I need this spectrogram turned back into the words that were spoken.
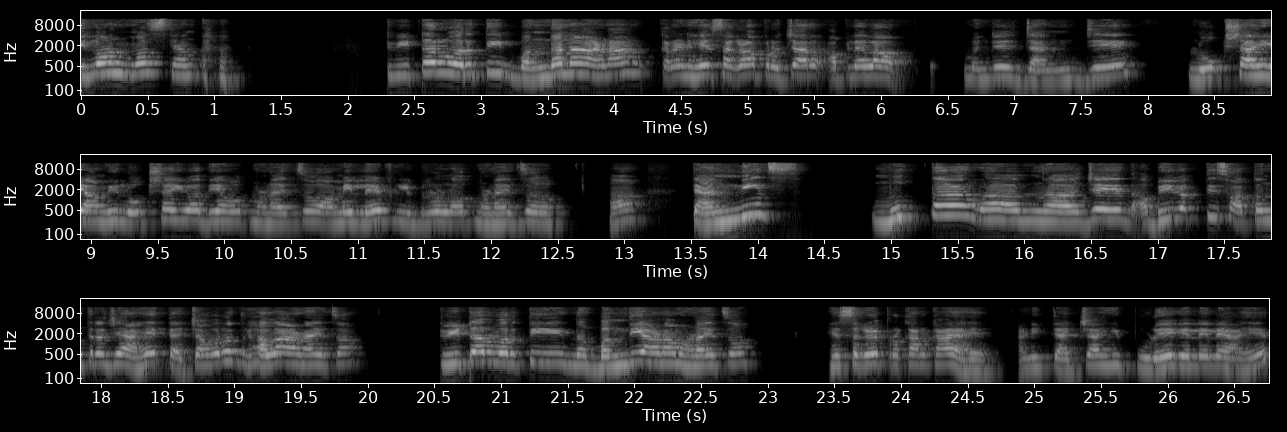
इलॉन मस्क ट्विटरवरती बंधनं आणा कारण हे सगळा प्रचार आपल्याला म्हणजे ज्यां- जे लोकशाही आम्ही लोकशाहीवादी आहोत म्हणायचं आम्ही लेफ्ट लिबरल आहोत म्हणायचं हा त्यांनीच मुक्त जे अभिव्यक्ती स्वातंत्र्य जे आहे त्याच्यावरच घाला आणायचा. ट्विटरवरती बंदी आणा म्हणायचं. हे सगळे प्रकार काय आहेत? आणि त्याच्याही पुढे गेलेले आहेत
